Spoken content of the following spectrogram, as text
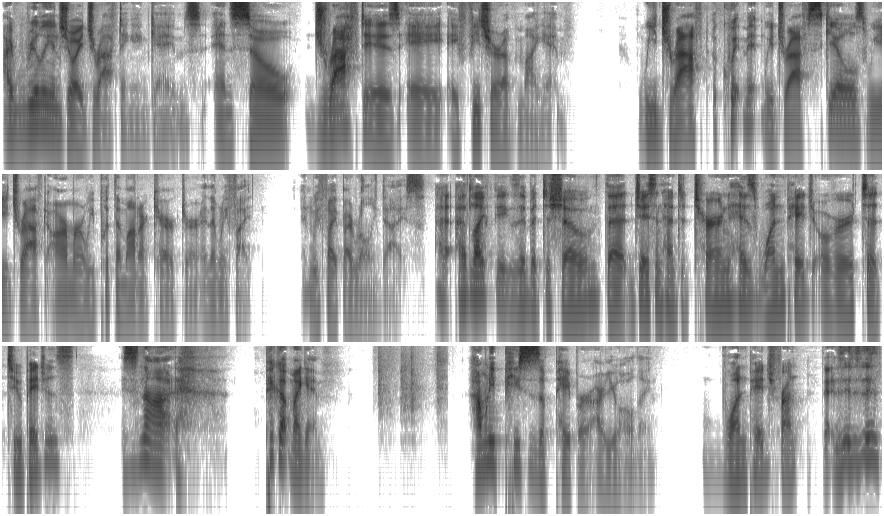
I really enjoy drafting in games, and so draft is a a feature of my game. We draft equipment, we draft skills, we draft armor, we put them on our character, and then we fight. and we fight by rolling dice. I'd like the exhibit to show that Jason had to turn his one page over to two pages. This is not. Pick up my game. How many pieces of paper are you holding? One page front, That- this is-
